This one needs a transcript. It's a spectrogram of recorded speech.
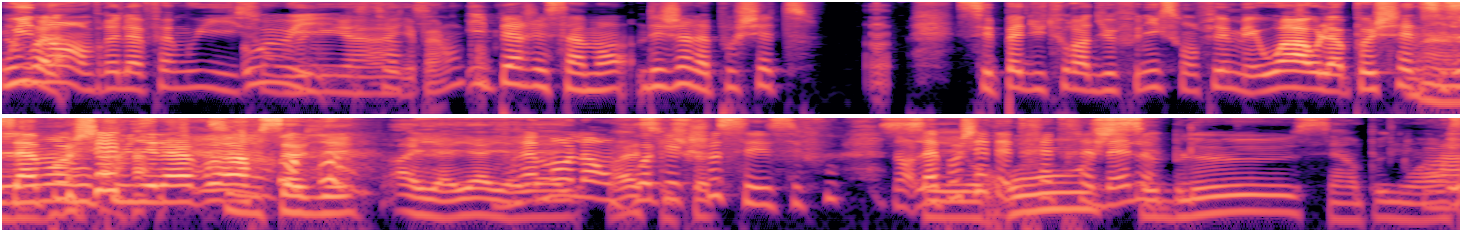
Oui, voilà. non, en vrai, la femme, oui, ils sont Oui, oui, venus il y a, il y a pas longtemps. Hyper récemment. Déjà, la pochette. C'est pas du tout radiophonique ce qu'on fait, mais waouh, la pochette, si La pochette, vous pouviez la Si voir. vous saviez. Aïe, aïe, aïe, aïe. Vraiment, là, on Ouais, voit quelque chouette. chose, c'est c'est fou. Non, la pochette est très, très belle. C'est bleu, c'est un peu noir. Et,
